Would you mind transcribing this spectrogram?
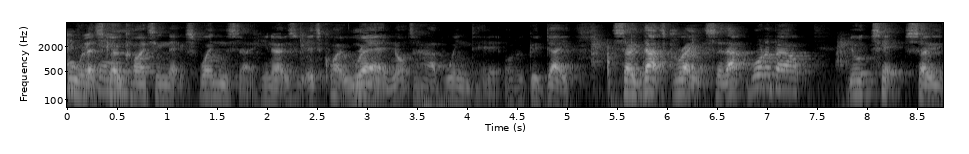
Oh, Every let's go kiting next Wednesday. You know, it's, it's quite mm. rare not to have wind here on a good day. So that's great. So that what about your tips? So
